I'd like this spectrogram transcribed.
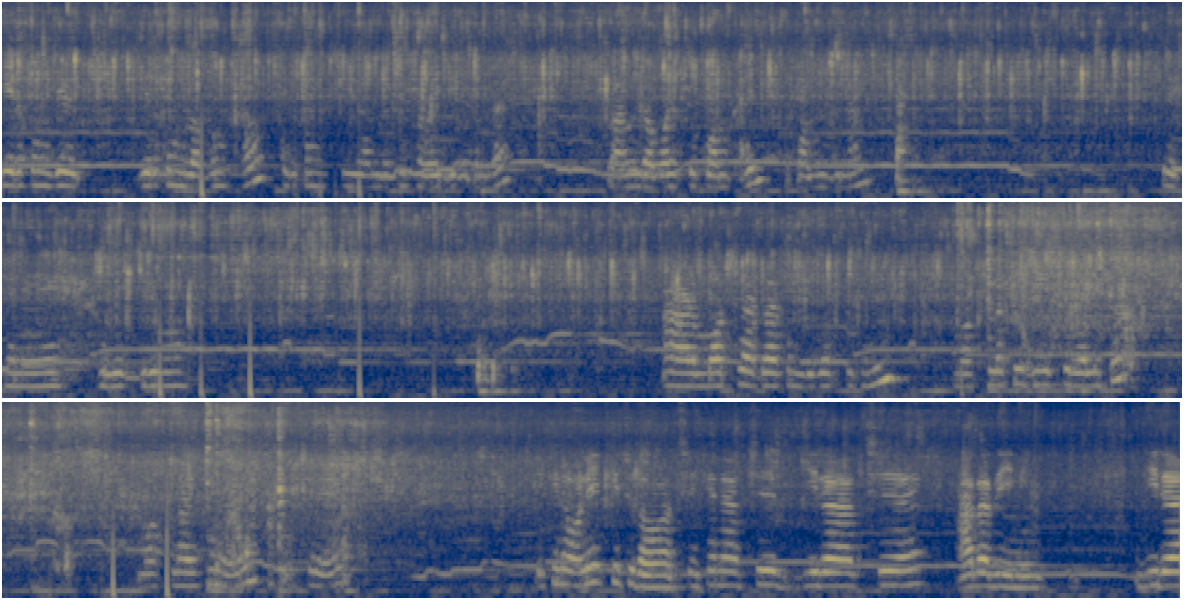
যেরকম যে, যেরকম লবণ খাও, সেরকম সেই দেখে সবাই দিবে তোমরা তো আমি লবণ একটু কম খাই, কম দিলাম। তো এখানে হলুদ গুঁড়ো আর মশলাটা এখন দেবো একটুখানি। মশলাতে দিয়েছি বলো তো? মশলা এখানে এখানে অনেক কিছু দেওয়া আছে। এখানে আছে, জিরা আছে, আদা দিইনি জিরা,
